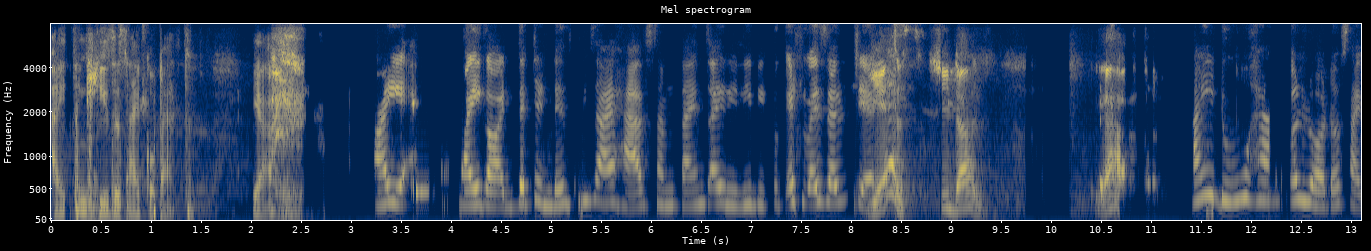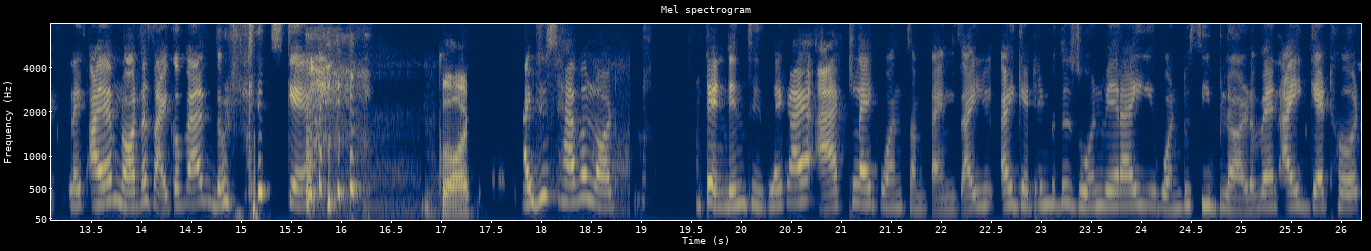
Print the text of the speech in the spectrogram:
I think she's a psychopath. Yeah. I my God, the tendencies I have sometimes I really need to get myself checked. Yes, she does. Yeah. I do have a lot of psych like I am not a psychopath, don't get scared. God. I just have a lot of tendencies. Like I act like one sometimes. I I get into the zone where I want to see blood. When I get hurt,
